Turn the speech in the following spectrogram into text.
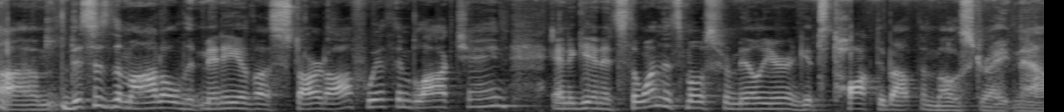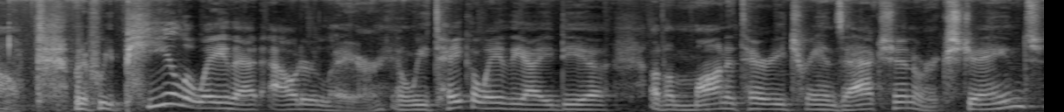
Um, this is the model that many of us start off with in blockchain. And again, it's the one that's most familiar and gets talked about the most right now. But if we peel away that outer layer and we take away the idea of a monetary transaction or exchange,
